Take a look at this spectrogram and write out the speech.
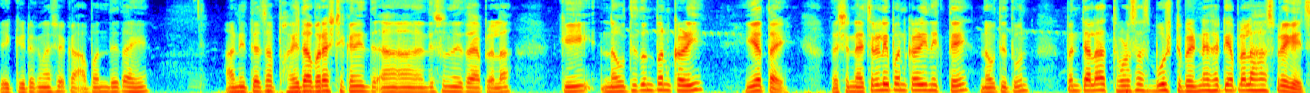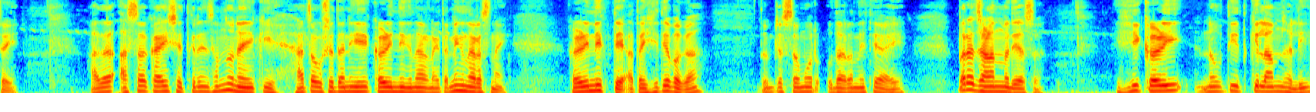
एक कीटकनाशक आपण देत आहे. आणि त्याचा फायदा बऱ्याच ठिकाणी दिसून येत आहे आपल्याला की नवतीतून पण कळी येत आहे. जसे नॅचरली पण कळी निघते नवतीतून पण त्याला थोडंसं बूस्ट भेटण्यासाठी आपल्याला हा स्प्रे घ्यायचा आहे. आता असं काही शेतकऱ्यांनी समजू नये की ह्याच औषधाने ही कळी निघणार नाही तर निघणारच नाही. कळी निघते. आता इथे बघा तुमच्यासमोर उदाहरण इथे आहे. बऱ्याच झाडांमध्ये असं. ही कळी नवती इतकी लांब झाली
